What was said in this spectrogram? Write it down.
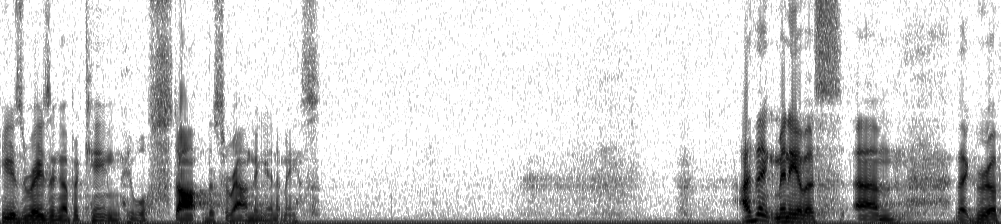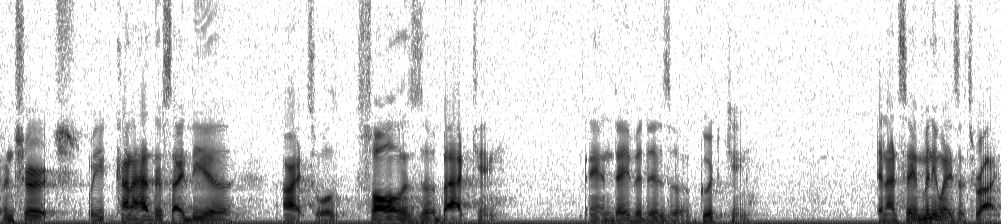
He is raising up a king who will stop the surrounding enemies. I think many of us um, that grew up in church, we kind of had this idea all right, so well, Saul is a bad king, and David is a good king. And I'd say in many ways it's right.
